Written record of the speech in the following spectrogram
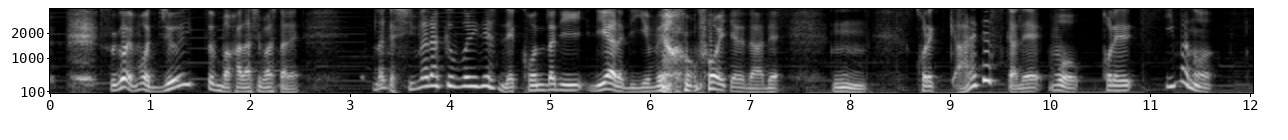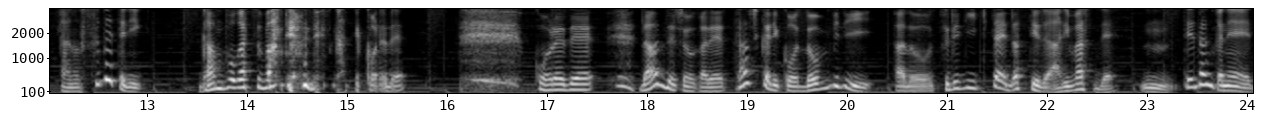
すごいもう11分も話しましたね。なんかしばらくぶりですね。こんなにリアルに夢を覚えてるのはね。うん。これ、あれですかね。もう、これ、今の、あの、すべてに願望が詰まってるんですかね。これ、ね。これで、何でしょうかね。確かにこう、のんびり、あの、釣りに行きたいなっていうのはありますね。うん。で、なんかね、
